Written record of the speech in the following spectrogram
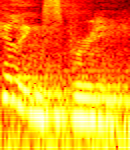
Killing spree.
